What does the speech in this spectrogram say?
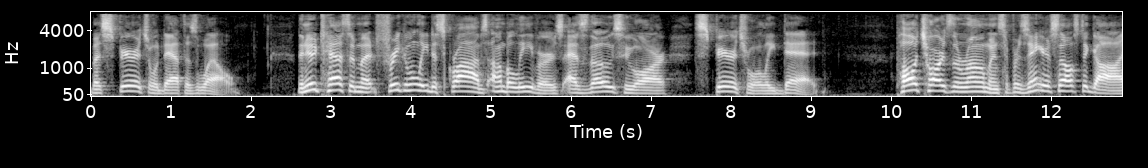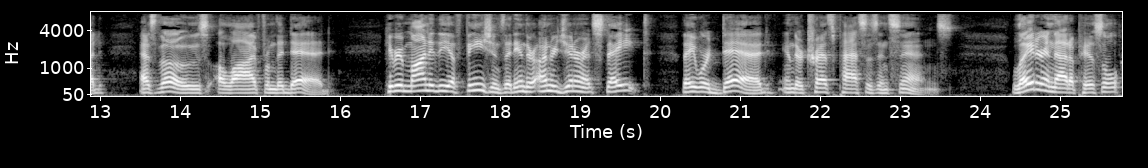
but spiritual death as well. The New Testament frequently describes unbelievers as those who are spiritually dead. Paul charged the Romans to present yourselves to God as those alive from the dead. He reminded the Ephesians that in their unregenerate state, they were dead in their trespasses and sins. Later in that epistle,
